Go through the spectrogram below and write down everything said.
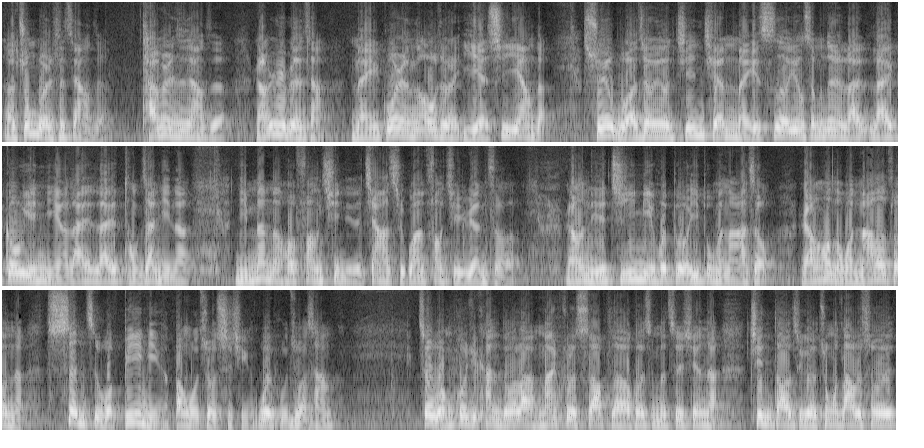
呃，中国人是这样子，台湾人是这样子，然后日本人这样，美国人跟欧洲人也是一样的。所以我就用金钱、美色，用什么东西来来勾引你啊，来来统战你呢？你慢慢会放弃你的价值观，放弃原则，然后你的机密会被我一部分拿走。然后呢，我拿到之后呢，甚至我逼你呢，帮我做事情，为虎作伥。这我们过去看多了，Microsoft 啦或者什么这些呢，进到这个中国大陆社会，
